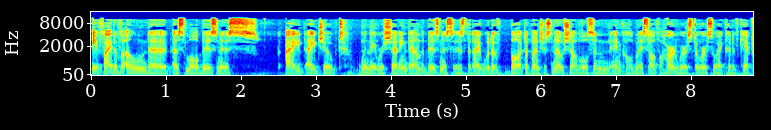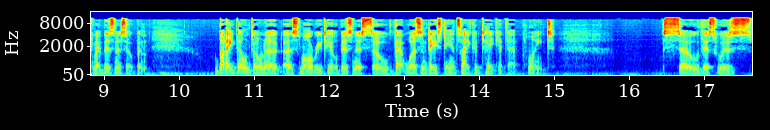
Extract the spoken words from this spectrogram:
If I'd have owned a, a small business I, I, joked when they were shutting down the businesses that I would have bought a bunch of snow shovels and, and, called myself a hardware store so I could have kept my business open. But I don't own a, a small retail business, so that wasn't a stance I could take at that point. So this was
